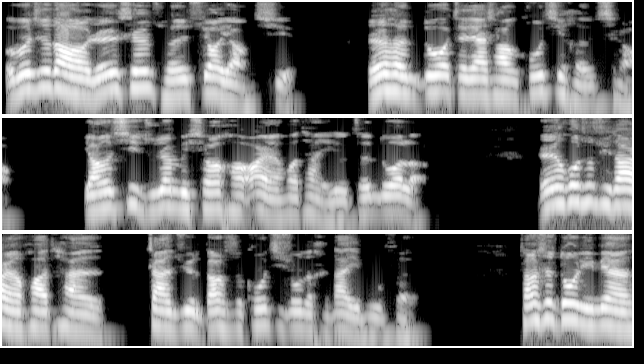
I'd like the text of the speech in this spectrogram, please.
我们知道，人生存需要氧气，人很多，再加上空气很少，氧气逐渐被消耗，二氧化碳也就增多了。人呼出去的二氧化碳占据了当时空气中的很大一部分。当时洞里面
